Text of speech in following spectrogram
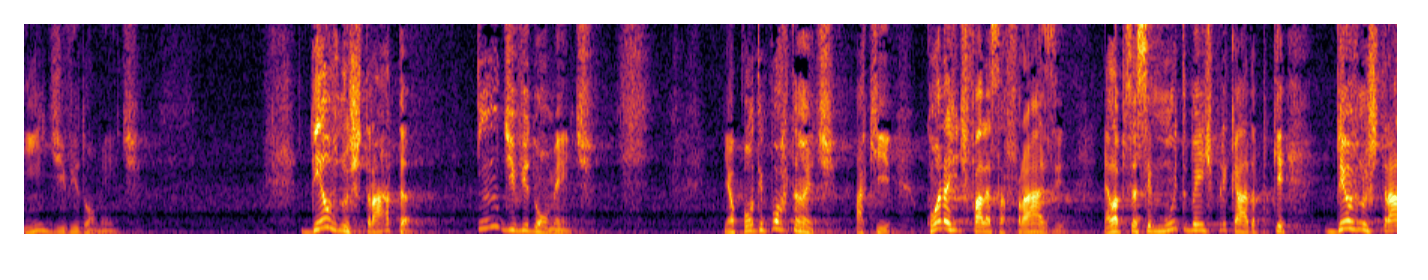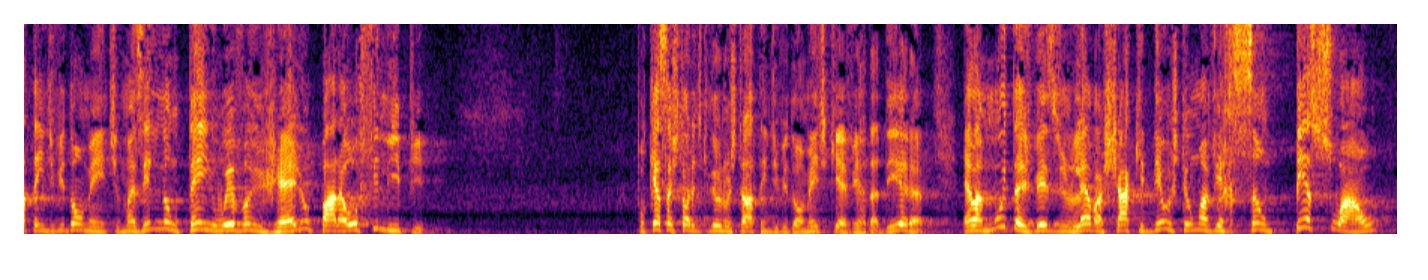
individualmente. Deus nos trata individualmente. E é um ponto importante aqui. Quando a gente fala essa frase, ela precisa ser muito bem explicada, porque Deus nos trata individualmente, mas Ele não tem o evangelho para o Filipe. Porque essa história de que Deus nos trata individualmente, que é verdadeira, ela muitas vezes nos leva a achar que Deus tem uma versão pessoal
